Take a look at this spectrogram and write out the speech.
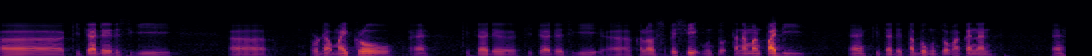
uh, kita ada dari segi uh, produk mikro eh kita ada kita ada segi uh, kalau spesifik untuk tanaman padi eh kita ada tabung untuk makanan eh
